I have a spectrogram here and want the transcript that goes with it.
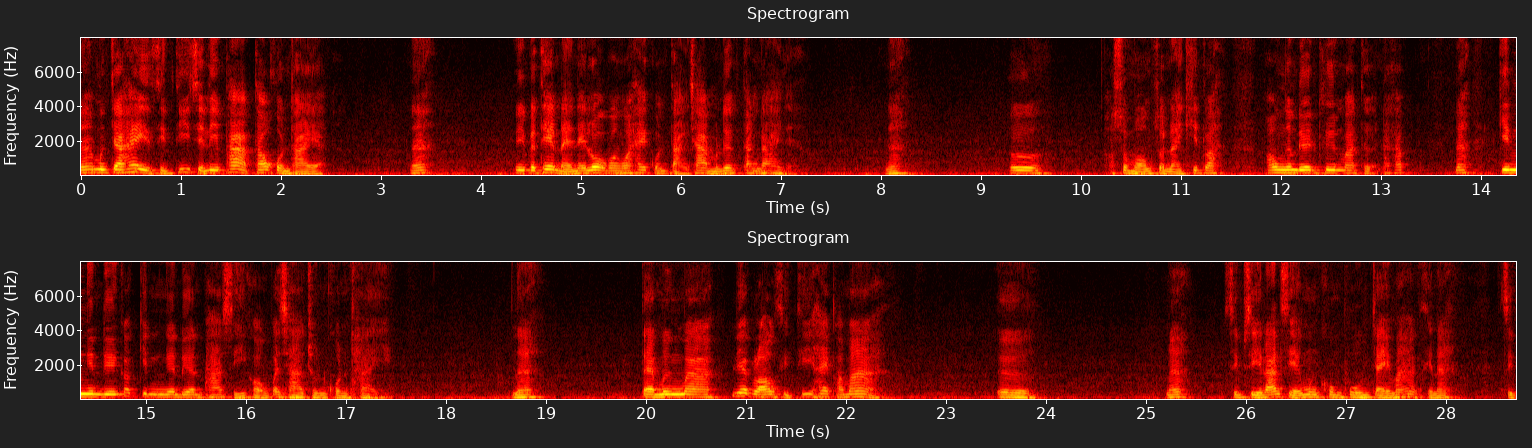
นะมึงจะให้สิทธิเสรีภาพเท่าคนไทยอะนะมีประเทศไหนในโลกบ้างว่าให้คนต่างชาติมันเลือกตั้งได้เนี่ยนะเออเอาสมองส่วนไหนคิดว่าเอาเงินเดือนคืนมาเถอะนะครับนะกินเงินเดือนก็กินเงินเดือนภาษีของประชาชนคนไทยนะ แต่มึงมาเรียกร้องสิทธิให้พม่า เออ นะสิบสี่ล้านเสียงมึงคงภูมิใจมากสินะสิบ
